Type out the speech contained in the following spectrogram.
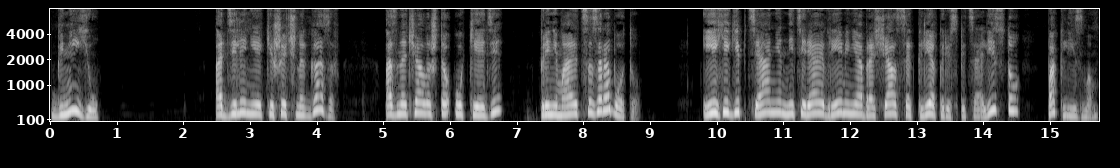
«гнию». Отделение кишечных газов означало, что у Кеди принимается за работу. И египтянин, не теряя времени, обращался к лекарю-специалисту по клизмам.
